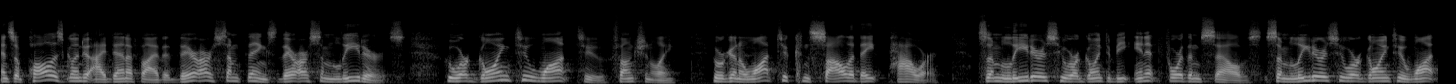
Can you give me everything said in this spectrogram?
And so Paul is going to identify that there are some things, there are some leaders who are going to want to, functionally, who are going to want to consolidate power, some leaders who are going to be in it for themselves, some leaders who are going to want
